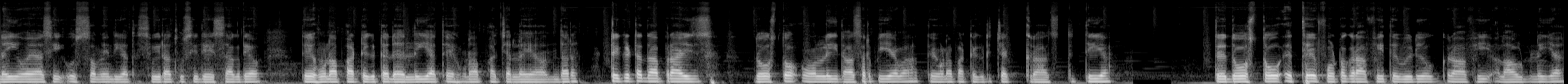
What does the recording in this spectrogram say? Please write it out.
ਨਹੀਂ ਹੋਇਆ ਸੀ, ਉਸ ਸਮੇਂ ਦੀਆਂ ਤਸਵੀਰਾਂ ਤੁਸੀਂ ਦੇਖ ਸਕਦੇ ਹੋ। ਤੇ ਹੁਣ ਆਪਾਂ ਟਿਕਟ ਲੈ ਲਈ ਆ ਤੇ ਹੁਣ ਆਪਾਂ ਚੱਲੇ ਆ ਅੰਦਰ। ਟਿਕਟ ਦਾ ਪ੍ਰਾਈਸ ਦੋਸਤੋ ਓਨਲੀ 10 ਰੁਪਏ ਵਾ ਤੇ ਹੁਣ ਆਪਾਂ ਟਿਕਟ ਚੈੱਕ ਕਰਾ ਦਿੱਤੀ ਆ। ਤੇ ਦੋਸਤੋ ਇੱਥੇ ਫੋਟੋਗ੍ਰਾਫੀ ਤੇ ਵੀਡੀਓਗ੍ਰਾਫੀ ਅਲਾਉਡ ਨਹੀਂ ਆ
